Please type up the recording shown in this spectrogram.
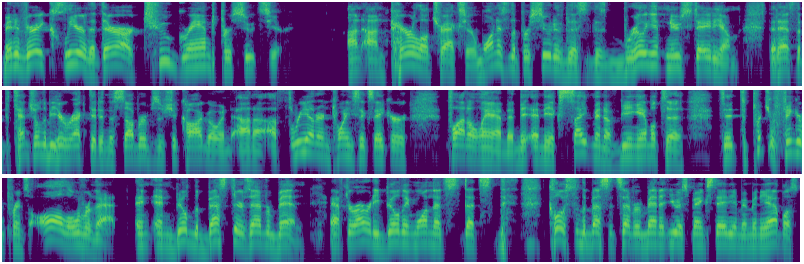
made it very clear that there are two grand pursuits here on, on parallel tracks here. One is the pursuit of this this brilliant new stadium that has the potential to be erected in the suburbs of Chicago and on a, a 326 acre plot of land, and the, and the excitement of being able to, to to put your fingerprints all over that and, and build the best there's ever been after already building one that's that's close to the best it's ever been at US Bank Stadium in Minneapolis,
